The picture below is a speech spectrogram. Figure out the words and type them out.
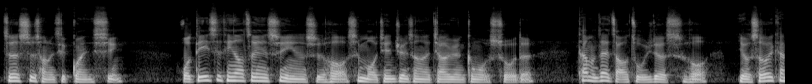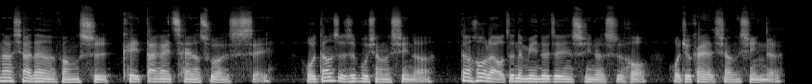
这是市场的一些惯性。我第一次听到这件事情的时候，是某间券商的交易员跟我说的。他们在找主力的时候，有时候会看他下单的方式，可以大概猜得出来是谁。我当时是不相信的，但后来我真的面对这件事情的时候，我就开始相信了。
